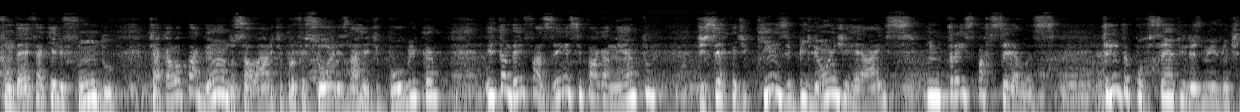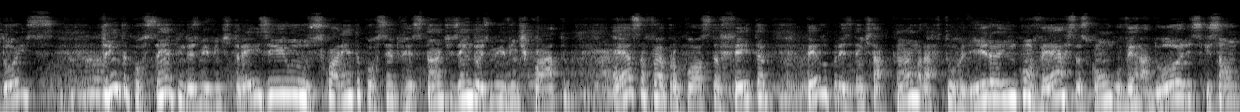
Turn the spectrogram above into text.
Fundef é aquele fundo que acaba pagando o salário de professores na rede pública e também fazer esse pagamento de cerca de 15 bilhões de reais em três parcelas: 30% em 2022, 30% em 2023 e os 40% restantes em 2024. Essa foi a proposta feita pelo presidente da Câmara, Arthur Lira, em conversas com que são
